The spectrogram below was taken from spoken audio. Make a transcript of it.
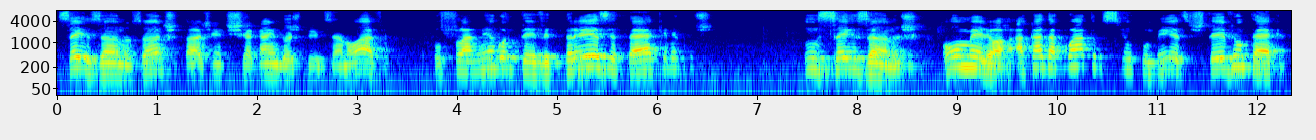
seis anos antes da gente chegar em 2019, o Flamengo teve 13 técnicos em seis anos. Ou melhor, a cada quatro, cinco meses teve um técnico.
